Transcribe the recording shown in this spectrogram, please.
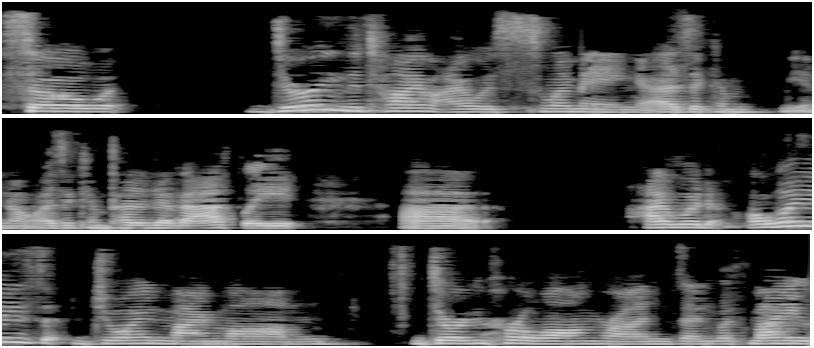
So during the time I was swimming as a, you know, as a competitive athlete, uh, I would always join my mom during her long runs and with my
